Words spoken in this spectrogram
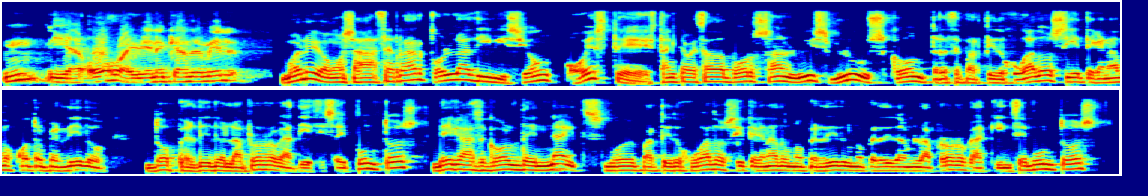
¿Mm? Y ojo, ahí viene que Andre Miller. Bueno, y vamos a cerrar con la división oeste. Está encabezada por San Luis Blues con 13 partidos jugados, 7 ganados, 4 perdidos, 2 perdidos en la prórroga, 16 puntos. Vegas Golden Knights, 9 partidos jugados, 7 ganados, 1 perdido, 1 perdido en la prórroga, 15 puntos.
